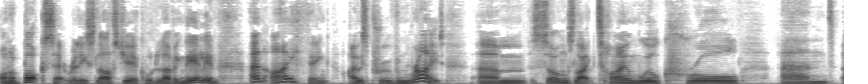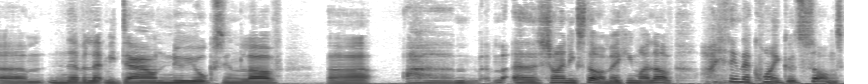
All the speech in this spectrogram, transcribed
on a box set released last year called Loving the Alien. And I think I was proven right. Um, songs like Time Will Crawl and um, Never Let Me Down, New York's in Love, uh, um, uh, Shining Star, Making My Love. I think they're quite good songs.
